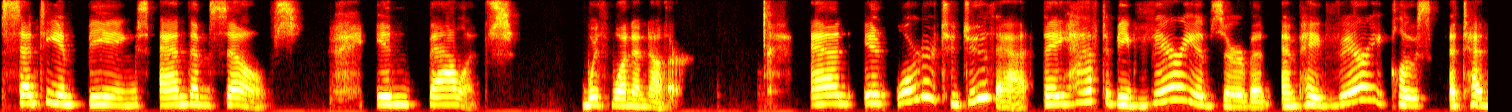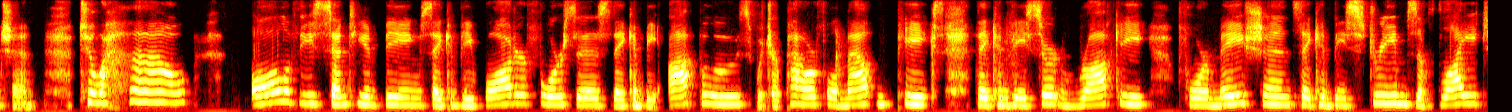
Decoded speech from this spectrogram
sentient beings and themselves in balance with one another. And in order to do that, they have to be very observant and pay very close attention to how all of these sentient beings. They can be water forces, they can be apus, which are powerful mountain peaks, they can be certain rocky formations, they can be streams of light,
